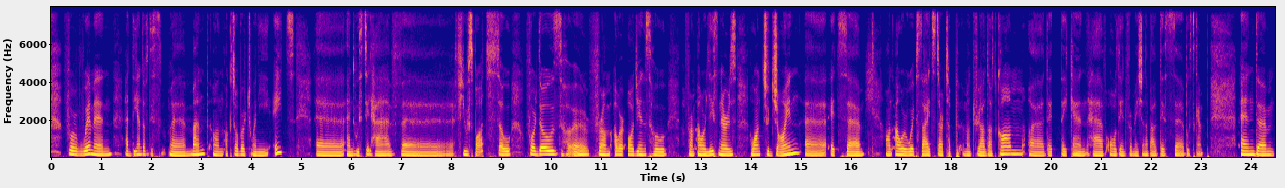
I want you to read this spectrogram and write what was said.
for women at the end of this uh, month on October 28th, uh, and we still have a uh, few spots. So for those from our audience who from our listeners who want to join, uh, it's uh, on our website, startupmontreal.com, that they can have all the information about this uh, bootcamp. And um,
